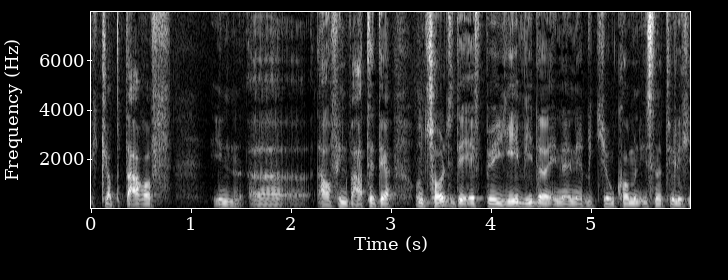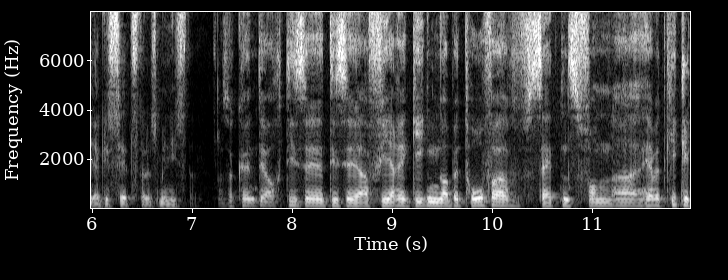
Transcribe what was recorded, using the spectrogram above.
ich glaube, darauf ihn, äh, daraufhin wartet er. Und sollte die FPÖ je wieder in eine Regierung kommen, ist natürlich er gesetzt als Minister. Also könnte auch diese, diese Affäre gegen Norbert Hofer seitens von äh, Herbert Kickl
